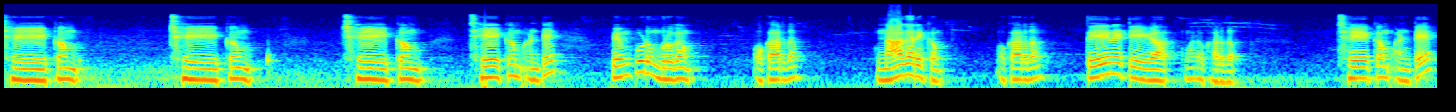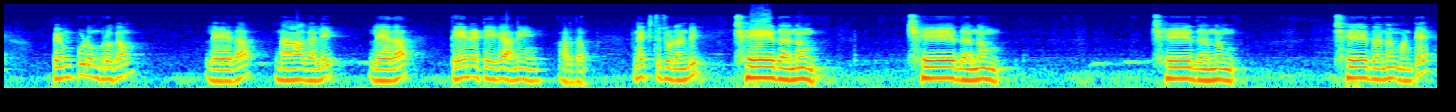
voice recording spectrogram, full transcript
ఛేకం. ఛేకం. ఛేకం. ఛేకం అంటే పెంపుడు మృగం. ఒక అర్థం. నాగరికం. ఒక అర్థం. తేనెటీగ మరొక అర్థం. ఛేకం అంటే పెంపుడు మృగం లేదా నాగలి లేదా తేనెటీగ అని అర్థం. నెక్స్ట్ చూడండి. ఛేదనం. ఛేదనం. ఛేదనం. ఛేదనం అంటే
